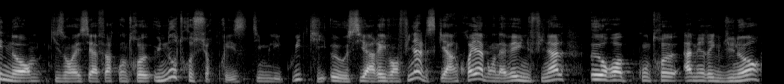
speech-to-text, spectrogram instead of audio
énorme qu'ils ont réussi à faire contre une autre surprise, Team Liquid, qui eux aussi arrivent en finale. Ce qui est incroyable, on avait une finale Europe contre Amérique du Nord.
